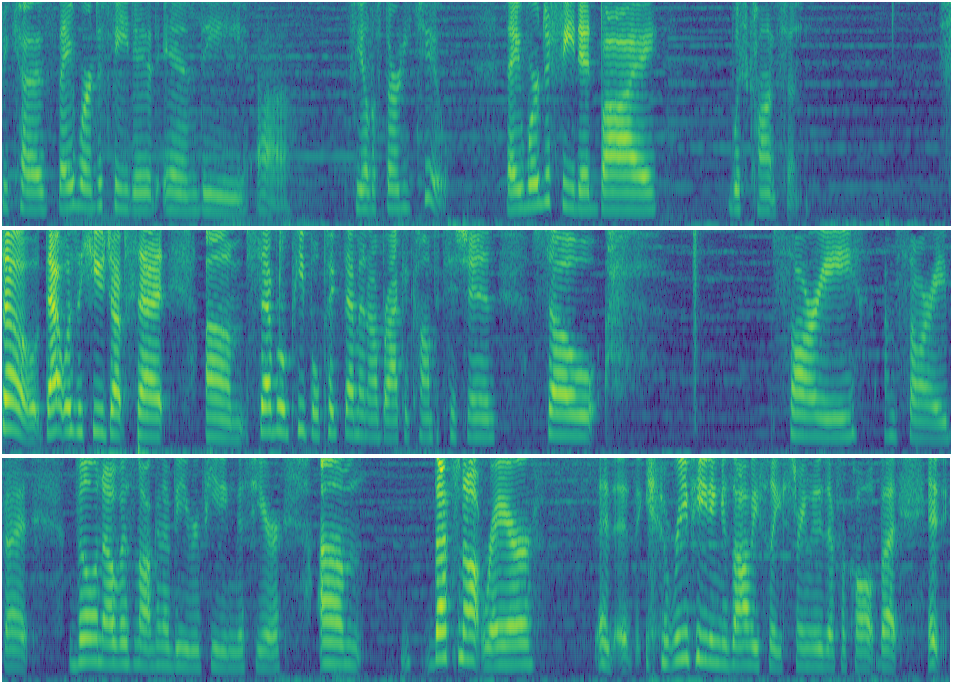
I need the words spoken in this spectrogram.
because they were defeated in the uh, field of 32. They were defeated by Wisconsin. So that was a huge upset. Um, several people picked them in our bracket competition. So sorry, I'm sorry, but Villanova is not going to be repeating this year. Um, that's not rare. It, it, repeating is obviously extremely difficult, but it,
